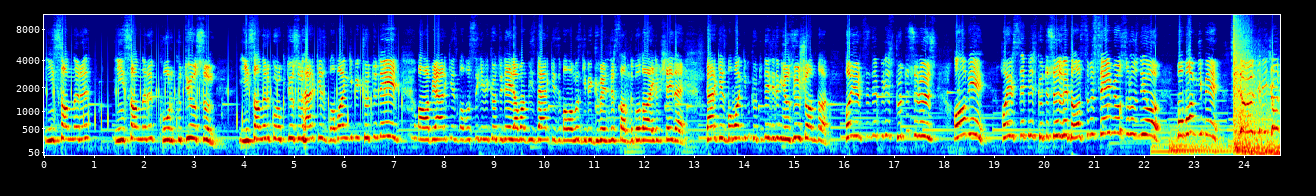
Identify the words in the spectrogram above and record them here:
insanları insanları korkutuyorsun. İnsanları korkutuyorsun. Herkes baban gibi kötü değil. Abi herkes babası gibi kötü değil ama biz de herkesi babamız gibi güvenilir sandık. O da ayrı bir şey de. Herkes baban gibi kötü değil dedim yazıyor şu anda. Hayır siz hepiniz kötüsünüz. Abi hayır siz hepiniz kötüsünüz ve dansımı sevmiyorsunuz diyor. Babam gibi. Sizi öldüreceğim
